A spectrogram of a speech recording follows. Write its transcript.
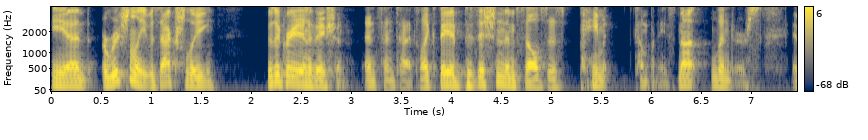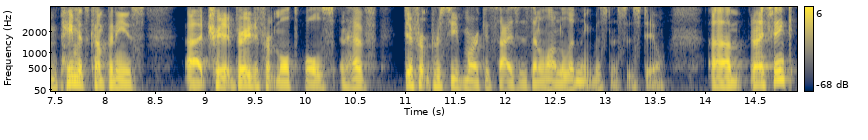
and originally, it was actually it was a great innovation in fintech. Like they had positioned themselves as payment companies, not lenders. And payments companies uh, trade at very different multiples and have different perceived market sizes than a lot of lending businesses do. Um, and I think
